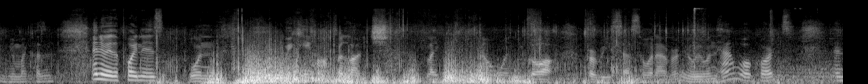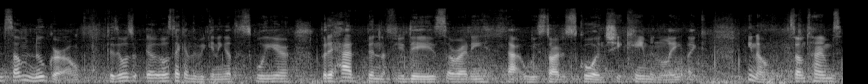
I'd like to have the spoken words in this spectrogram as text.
me and my cousin. Anyway, the point is when we came out for lunch, like you know when you go out for recess or whatever, and we wouldn't have handball courts, and some new girl, because it was it was like in the beginning of the school year, but it had been a few days already that we started school, and she came in late. Like, you know, sometimes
